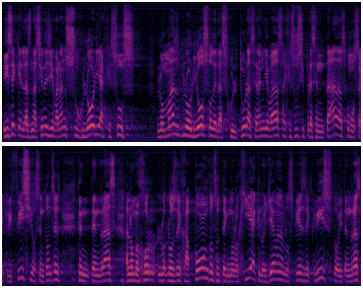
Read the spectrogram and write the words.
Dice que las naciones llevarán su gloria a Jesús lo más glorioso de las culturas serán llevadas a Jesús y presentadas como sacrificios. Entonces tendrás a lo mejor los de Japón con su tecnología que lo llevan a los pies de Cristo y tendrás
